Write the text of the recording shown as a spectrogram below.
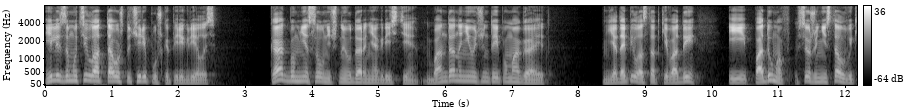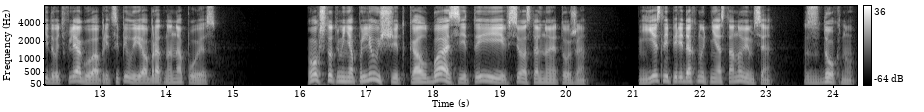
Или замутило от того, что черепушка перегрелась. Как бы мне солнечный удар не огрести, бандана не очень-то и помогает. Я допил остатки воды и, подумав, все же не стал выкидывать флягу, а прицепил ее обратно на пояс. Ох, что-то меня плющит, колбасит и все остальное тоже. Если передохнуть не остановимся, сдохну.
